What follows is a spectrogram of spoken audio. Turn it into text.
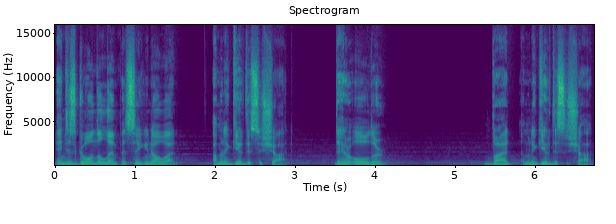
and just go on the limp and say, you know what, I'm gonna give this a shot. They are older, but I'm gonna give this a shot.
